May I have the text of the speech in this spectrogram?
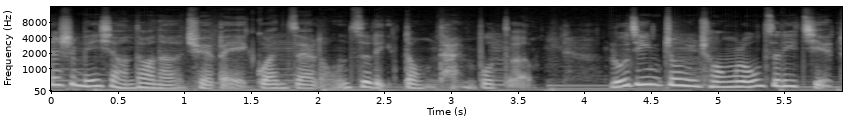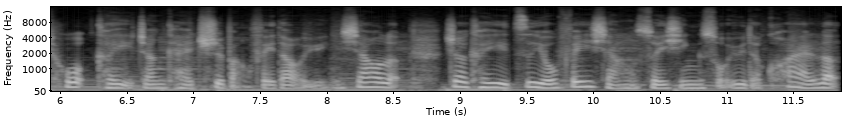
但是没想到呢却被关在笼子里，动弹不得。如今终于从笼子里解脱，可以张开翅膀飞到云霄了。这可以自由飞翔、随心所欲的快乐，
